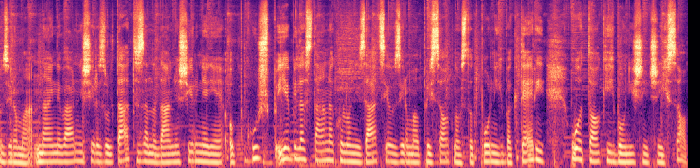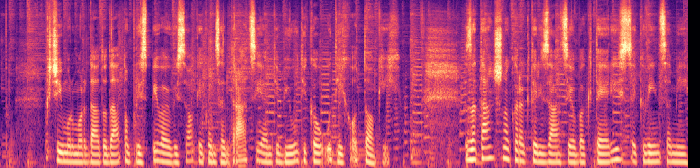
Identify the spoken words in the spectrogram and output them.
oziroma najnevarnejši rezultat za nadaljne širjenje okužb, je bila stalna kolonizacija oziroma prisotnost odpornih bakterij v otokih bolnišničnih sob k čemur morda dodatno prispevajo visoke koncentracije antibiotikov v teh otokih. Z natančno karakterizacijo bakterij s sekvencami,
